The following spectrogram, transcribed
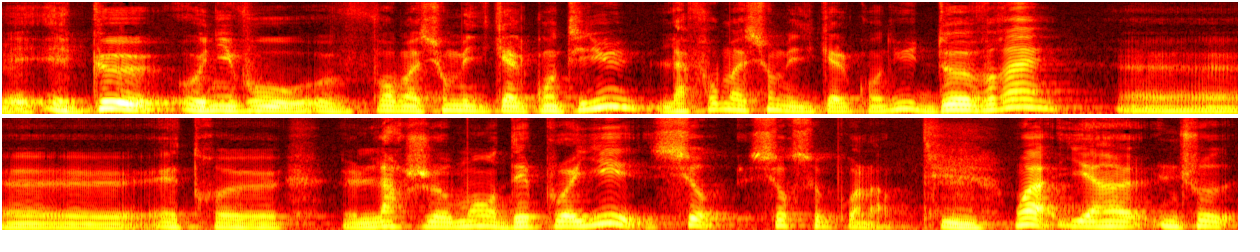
et, que au niveau formation médicale continue, la formation médicale continue devrait être largement déployée sur, sur ce point-là. Hmm. Moi, il y a une chose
